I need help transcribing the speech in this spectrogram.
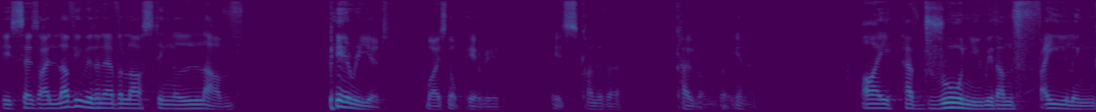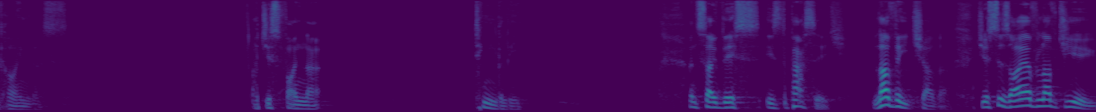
It says, I love you with an everlasting love, period. Well, it's not period, it's kind of a colon, but you know. I have drawn you with unfailing kindness. I just find that tingly. And so this is the passage love each other. Just as I have loved you,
